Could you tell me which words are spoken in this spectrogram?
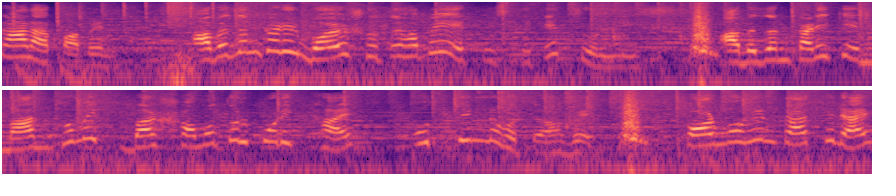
কারা পাবেন? আবেদনকারীর বয়স হতে হবে একুশ থেকে চল্লিশ। আবেদনকারীকে মাধ্যমিক বা সমতল পরীক্ষায় উত্তীর্ণ হতে হবে। কর্মহীন প্রার্থীরাই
